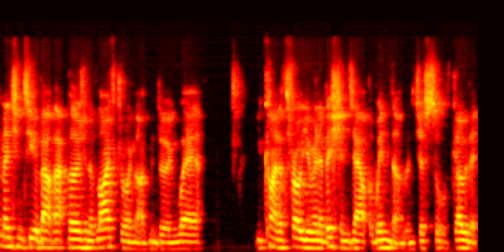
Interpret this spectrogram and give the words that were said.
mentioned to you about that version of life drawing that I've been doing, where you kind of throw your inhibitions out the window and just sort of go with it.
